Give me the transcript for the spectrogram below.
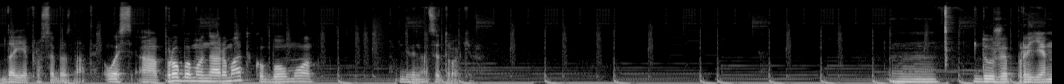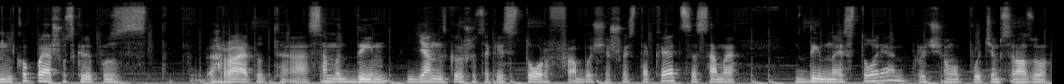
дає про себе знати. Ось, а пробуємо на ароматику, бо мо 12 років. Дуже приємненько. Першу скрипу з... грає тут а, саме дим. Я не скажу, що це якийсь торф або ще щось таке. Це саме димна історія. Причому потім зразу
